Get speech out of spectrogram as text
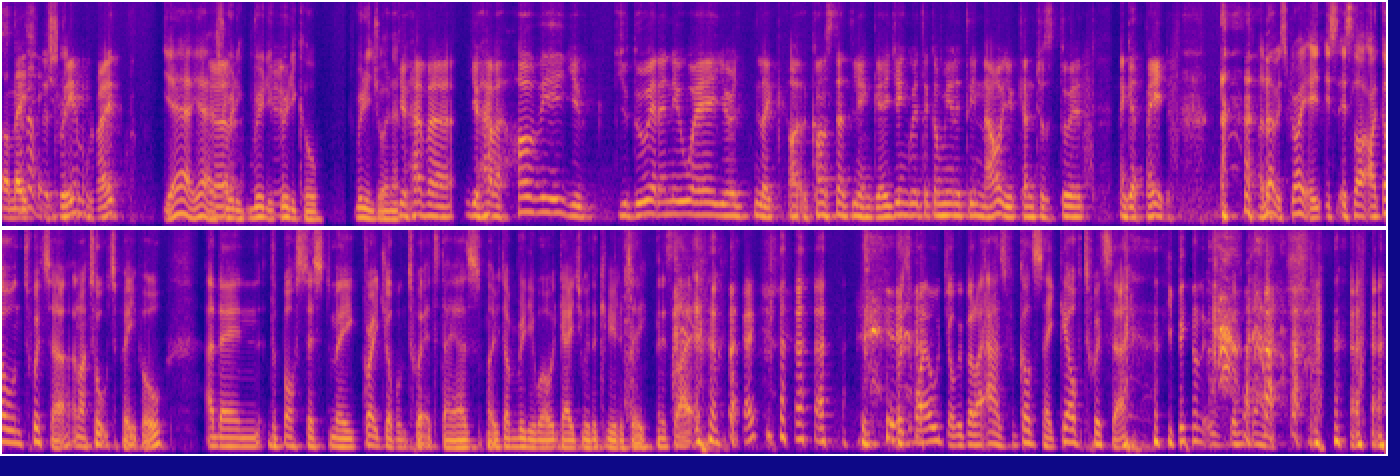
Amazing. Kind of the dream, right? Yeah, yeah, yeah. It's really, really, really cool. Really enjoying it. You have a you have a hobby. You you do it anyway. You're like uh, constantly engaging with the community. Now you can just do it and get paid. I know it's great. It's it's like I go on Twitter and I talk to people, and then the boss says to me, "Great job on Twitter today, Az like, you've done really well engaging with the community." And it's like, okay. Whereas my old job, we'd be like, "Az for God's sake, get off Twitter. You've been on it all day."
